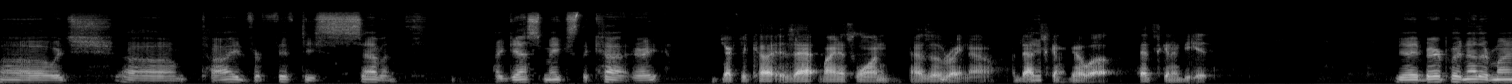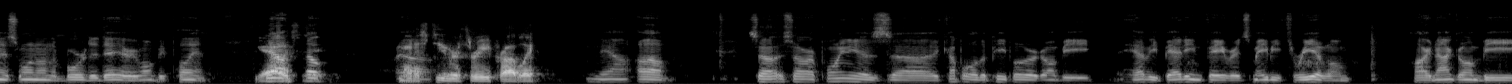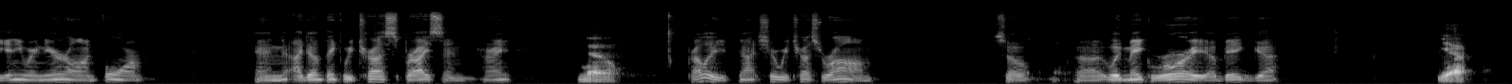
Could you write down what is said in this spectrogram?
uh, which um, tied for 57th. I guess makes the cut, right? Projected cut is at minus one as of right now. That's going to go up. That's going to be it. Yeah, you better put another minus one on the board today, or he won't be playing. Yeah, I would say so minus uh, two or three probably. yeah. Um, so, so our point is, uh, a couple of the people who are going to be heavy betting favorites, maybe three of them, are not going to be anywhere near on form, and I don't think we trust Bryson, right? No. Probably not sure we trust Rahm. So uh, it would make Rory a big. Uh, yeah.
